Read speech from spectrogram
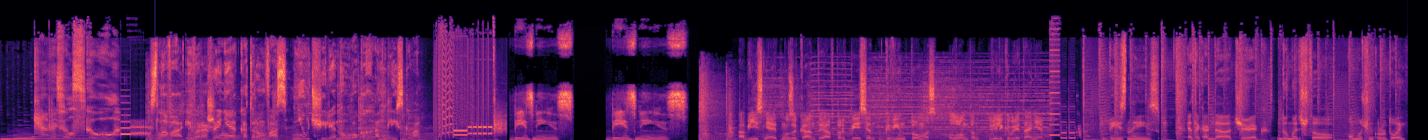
Capital School. Слова и выражения, которым вас не учили на уроках английского. Bee's knees. Объясняет музыкант и автор песен Гвин Томас, Лондон, Великобритания. Business. Это когда человек думает, что он очень крутой,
